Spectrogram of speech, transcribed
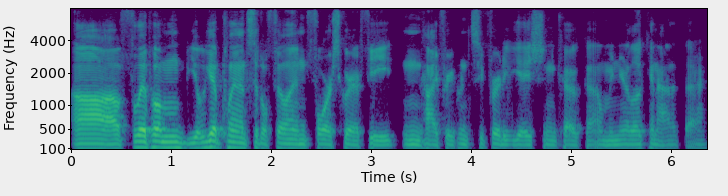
uh, flip them, you'll get plants that'll fill in four square feet in high frequency fertigation coco. I mean, you're looking at it there.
